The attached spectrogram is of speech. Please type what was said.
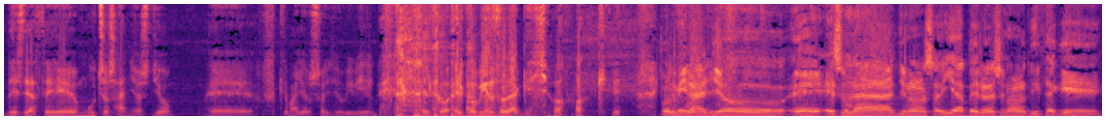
desde hace muchos años. Yo eh, qué mayor soy yo viví el, el, el comienzo de aquello que- Pues que mira, fuerte. yo eh, es una, yo no lo sabía, pero es una noticia que,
